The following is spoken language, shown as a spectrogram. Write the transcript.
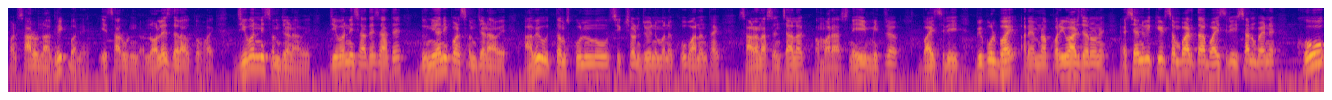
પણ સારો નાગરિક બને, એ સારું નોલેજ ધરાવતો હોય, જીવનની સમજણ આવે, જીવનની સાથે સાથે દુનિયાની પણ સમજણ આવે. આવી ઉત્તમ સ્કૂલનું શિક્ષણ જોઈને મને ખૂબ આનંદ થાય. શાળાના સંચાલક, અમારા સ્નેહી મિત્ર, ભાઈ શ્રી વિપુલભાઈ અને એમના પરિવારજનોને, એસએનવી કિટ સંભાળતા ભાઈ શ્રી ઈશાનભાઈને ખૂબ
